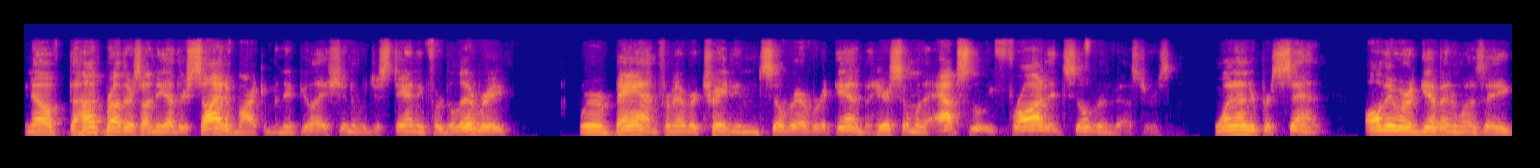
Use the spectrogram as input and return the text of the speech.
You know, the Hunt brothers on the other side of market manipulation and were just standing for delivery were banned from ever trading silver ever again. But here's someone that absolutely frauded silver investors 100%. All they were given was a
